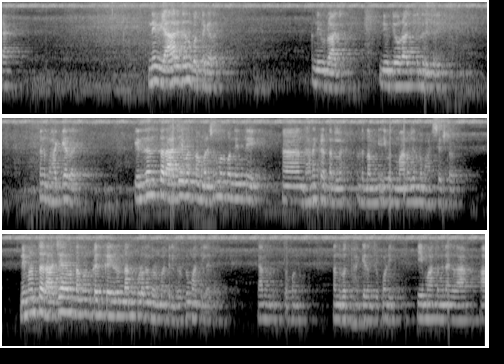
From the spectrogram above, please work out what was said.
ಯಾಕೆ? ನೀವು ಯಾರಿದ್ರೂ ಗೊತ್ತಾಗ್ಯದ. ನೀವು ರಾಜ, ನೀವು ದೇವರಾಜ ಚಂದ್ರಿದ್ದೀರಿ ನನ್ನ ಭಾಗ್ಯದ ಇಂದ್ರಂಥ ರಾಜ ಇವತ್ತು ನಮ್ಮ ಮನುಷ್ಯನ ಮುಂದೆ ಬಂದು ನಿಂತಿ ಧನ ದಾನ ಕೇಳ್ತಾನಲ್ಲ, ಅಂದ್ರೆ ನಮಗೆ ಇವತ್ತು ಮಾನವ ಜನ್ಮ ಭಾಳ ಶ್ರೇಷ್ಠ. ನಿಮ್ಮಂಥ ರಾಜ್ಯ ಇವತ್ತು ನಮ್ಮನ್ನು ಕೈ ಕೈ ಹಿಡಿದು ನಾನು ಕೊಡೋದಂತ ದೊಡ್ಡ ಮಾತಿಲ್ಲ ದೊಡ್ಡ ಮಾತಿಲ್ಲ ಇದು. ಯಾವ ತೊಗೊಂಡು ನನ್ನ ಇವತ್ತು ಭಾಗ್ಯದ ತಿಳ್ಕೊಂಡು ಈ ಮಾತಂದಾಗ ಆ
